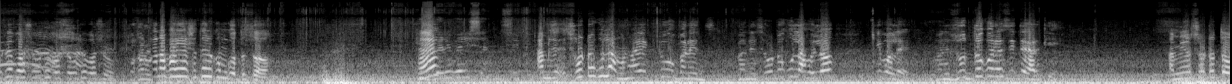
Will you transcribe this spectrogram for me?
উঠে বসো উঠে বসো উঠে বসো। কেন ভাইয়ার সাথে এরকম করতেছো? হ্যাঁ? ভেরি ভেরি সেন্সিটিভ আমি ছোটগুলা মনে হয় একটু মানে মানে ছোটগুলা হইল কি বলে মানে যুদ্ধ করে জিতে আর কি। আমিও ছোট তো।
